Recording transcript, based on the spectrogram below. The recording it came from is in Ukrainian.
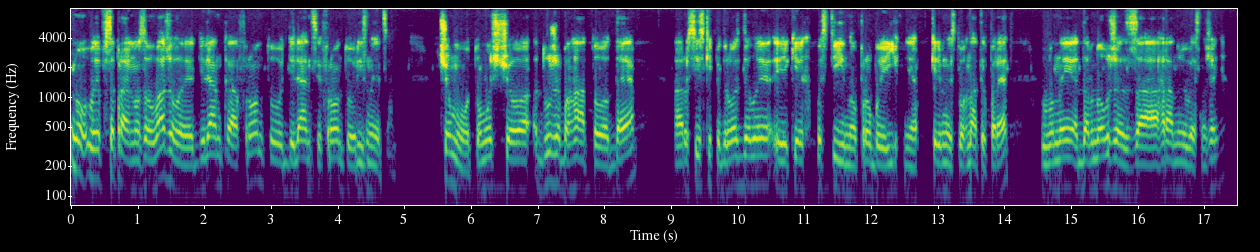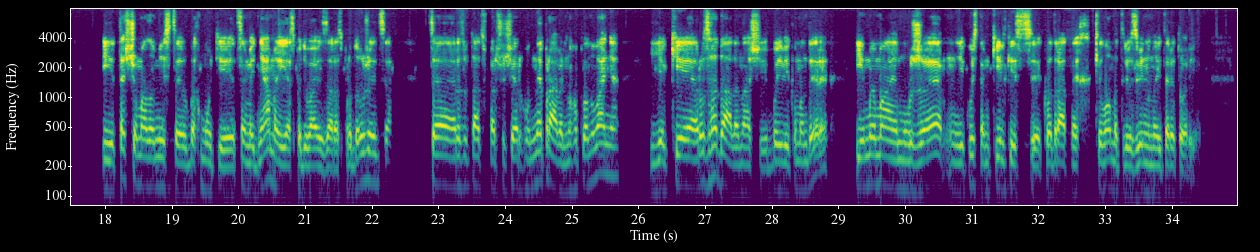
Ну, ви все правильно зауважили. Ділянка фронту, ділянці фронту різниця. Чому? Тому що дуже багато де російські підрозділи, яких постійно пробує їхнє керівництво гнати вперед, вони давно вже за граною виснаження. І те, що мало місце в Бахмуті цими днями, і я сподіваюся, зараз продовжується. Це результат в першу чергу неправильного планування, яке розгадали наші бойові командири, і ми маємо вже якусь там кількість квадратних кілометрів звільненої території.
